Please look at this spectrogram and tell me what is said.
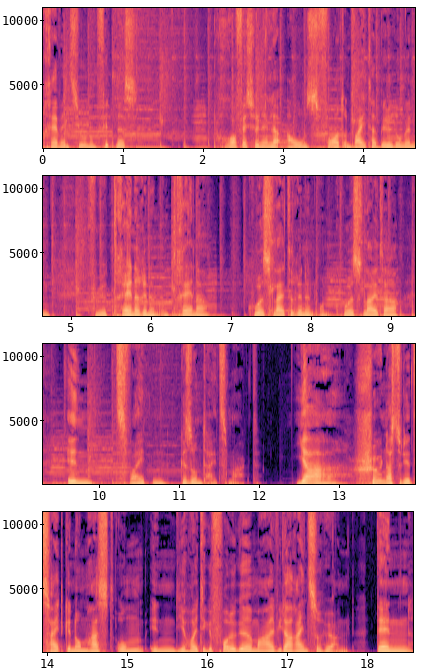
Prävention und Fitness, professionelle Aus-, Fort- und Weiterbildungen für Trainerinnen und Trainer, Kursleiterinnen und Kursleiter im zweiten Gesundheitsmarkt. Ja, schön, dass du dir Zeit genommen hast, um in die heutige Folge mal wieder reinzuhören. Denn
